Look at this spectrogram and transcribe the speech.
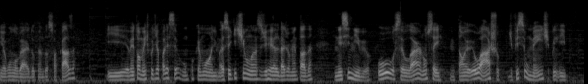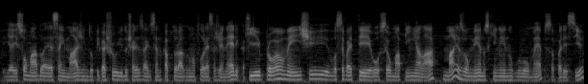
em algum lugar do canto da sua casa e eventualmente podia aparecer algum Pokémon ali. Mas eu sei que tinha um lance de realidade aumentada nesse nível. O celular, não sei. Então eu, acho, dificilmente, e, e aí somado a essa imagem do Pikachu e do Charizard sendo capturado numa floresta genérica, que provavelmente você vai ter o seu mapinha lá, mais ou menos que nem no Google Maps aparecia,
